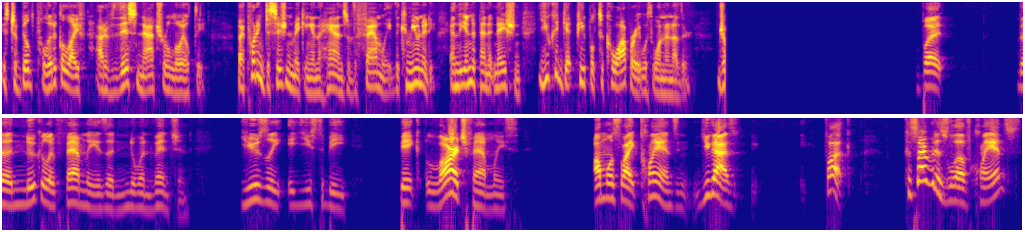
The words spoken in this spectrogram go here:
is to build political life out of this natural loyalty. By putting decision making in the hands of the family, the community, and the independent nation, you could get people to cooperate with one another. But the nuclear family is a new invention. Usually, it used to be big, large families, almost like clans. And you guys, fuck, conservatives love clans,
